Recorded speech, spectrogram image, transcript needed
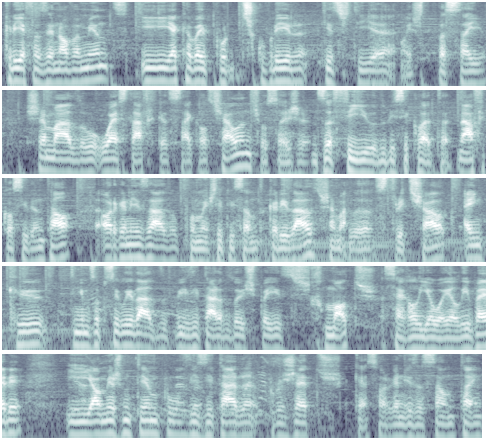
queria fazer novamente e acabei por descobrir que existia este passeio chamado West Africa Cycle Challenge, ou seja, desafio de bicicleta na África Ocidental, organizado por uma instituição de caridade chamada Street Child, em que tínhamos a possibilidade de visitar dois países remotos, a Serra Leoa e a Libéria, e ao mesmo tempo visitar projetos que essa organização tem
